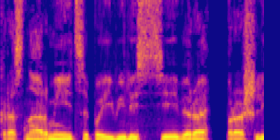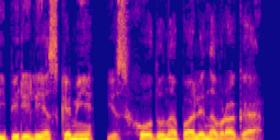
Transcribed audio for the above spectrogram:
Красноармейцы появились с севера, прошли перелесками и сходу напали на врага.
